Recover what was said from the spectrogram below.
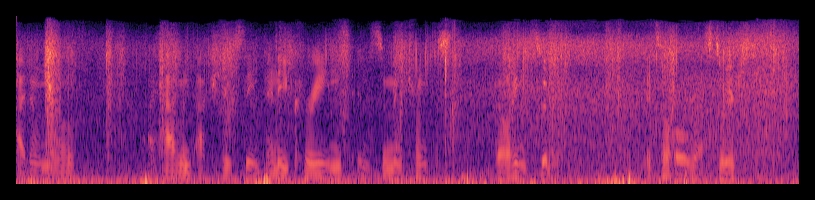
I don't know. I haven't actually seen any Koreans in swimming trunks going swimming. It's all Westerners.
